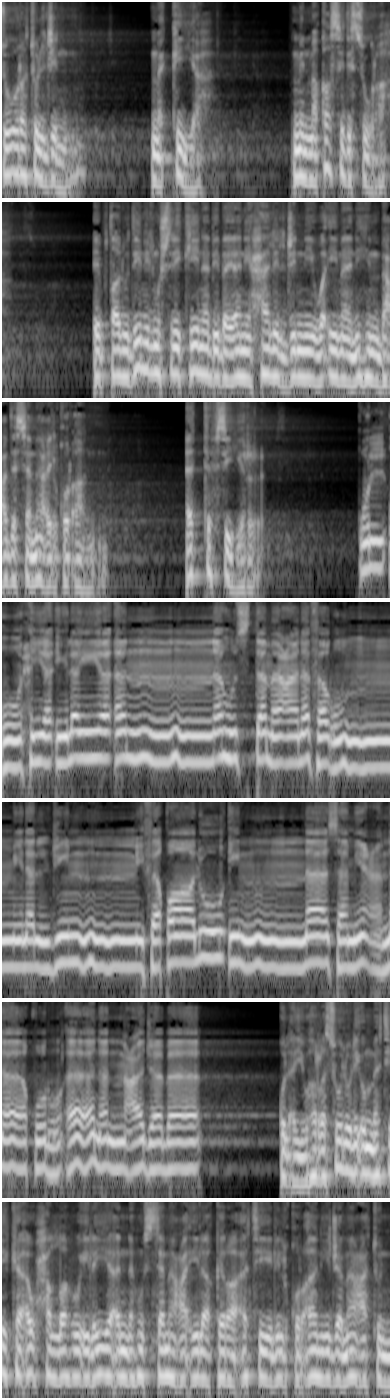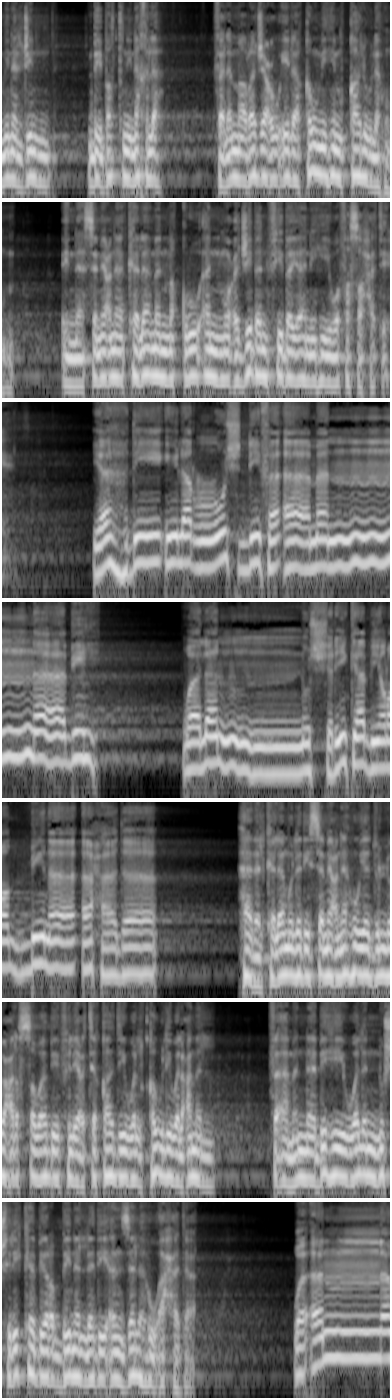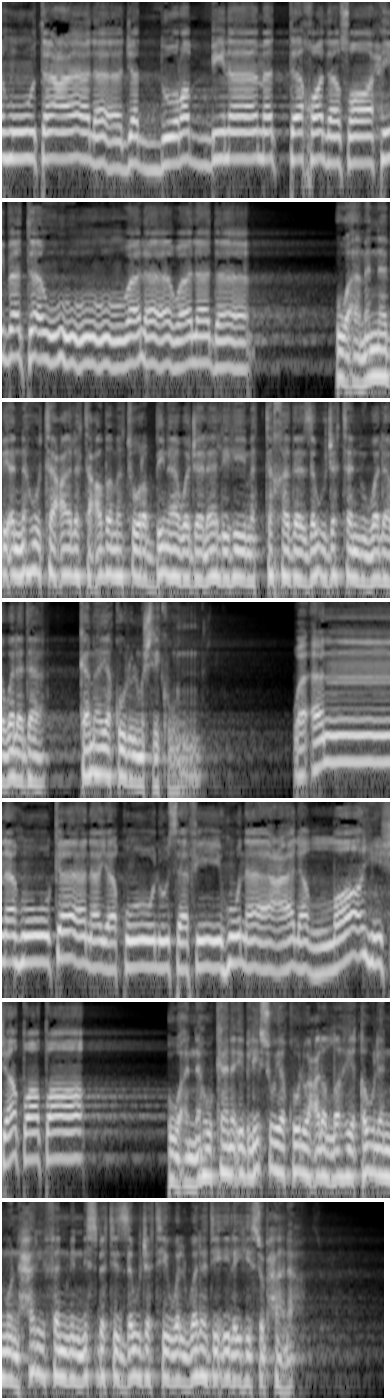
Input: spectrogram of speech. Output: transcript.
سورة الجن مكية من مقاصد السورة إبطال دين المشركين ببيان حال الجن وإيمانهم بعد سماع القرآن. التفسير قل أوحي إلي أنه استمع نفر من الجن فقالوا إنا سمعنا قرآنا عجبا. قل أيها الرسول لأمتك أوحى الله إلي أنه استمع إلى قراءتي للقرآن جماعة من الجن ببطن نخلة. فلما رجعوا إلى قومهم قالوا لهم إنا سمعنا كلاما مقروءا معجبا في بيانه وفصاحته. يهدي إلى الرشد فآمنا به ولن نشرك بربنا أحدا. هذا الكلام الذي سمعناه يدل على الصواب في الاعتقاد والقول والعمل فآمنا به ولن نشرك بربنا الذي أنزله أحدا. وأنه تعالى جد ربنا ما اتخذ صاحبة ولا ولدا. وآمنا بأنه تعالت عظمه ربنا وجلاله ما اتخذ زوجة ولا ولدا كما يقول المشركون. وأنه كان يقول سفيهنا على الله شططا. وأنه كان إبليس يقول على الله قولا منحرفا من نسبة الزوجة والولد إليه سبحانه.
